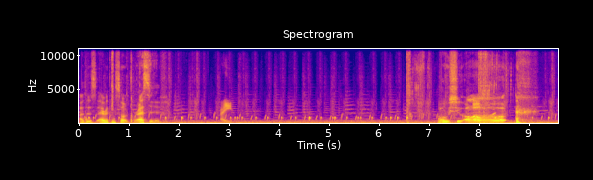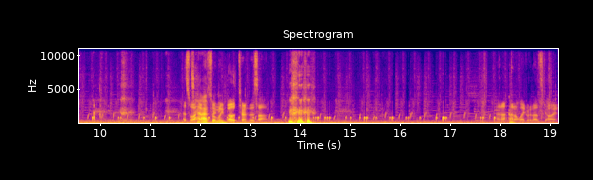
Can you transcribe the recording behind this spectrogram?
Why is this everything so aggressive? Right? Oh shoot! Oh, oh. That's what It's happens when we both turn this on. I don't, I don't like where that's going.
